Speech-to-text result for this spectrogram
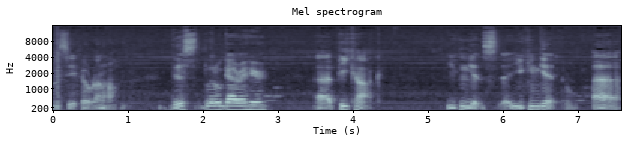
Let's see if he'll run off. This little guy right here, uh, peacock. You can get you can get uh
